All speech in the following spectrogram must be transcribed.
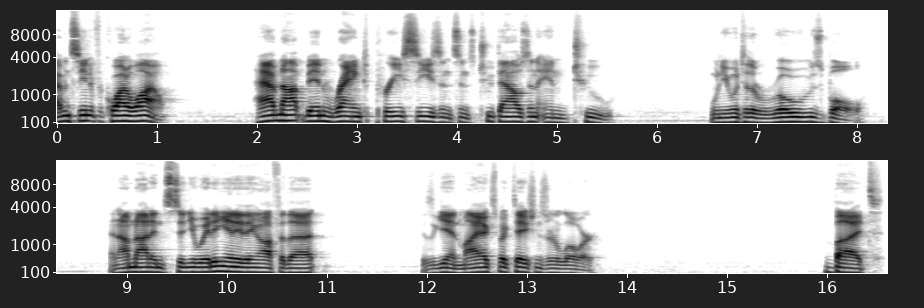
Haven't seen it for quite a while. Have not been ranked preseason since 2002 when you went to the Rose Bowl. And I'm not insinuating anything off of that because, again, my expectations are lower. But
